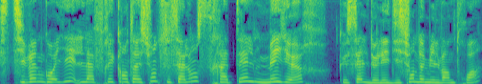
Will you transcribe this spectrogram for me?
Steven Goyer, la fréquentation de ce salon sera-t-elle meilleure que celle de l'édition 2023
